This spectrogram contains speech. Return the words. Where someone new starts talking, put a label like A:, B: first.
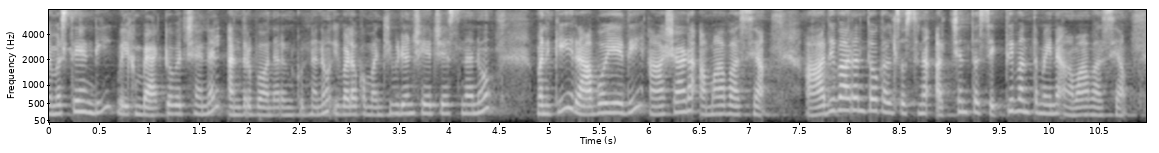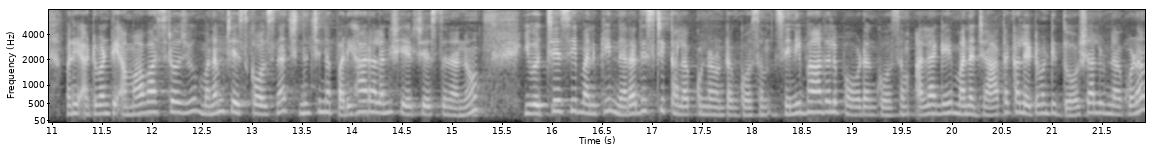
A: నమస్తే అండి. Welcome back to our channel. అందరూ బాగున్నారనుకుంటున్నాను. ఇవాళ ఒక మంచి వీడియోని షేర్ చేస్తున్నాను. మనకి రాబోయేది ఆషాఢ అమావాస్య. ఆదివారంతో కలిసి వస్తున్న అత్యంత శక్తివంతమైన అమావాస్య. మరి అటువంటి అమావాస్య రోజు మనం చేసుకోవాల్సిన చిన్న చిన్న పరిహారాలను షేర్ చేస్తున్నాను. ఇవి వచ్చేసి మనకి నరదిష్టి కలగకుండా ఉండటం కోసం శని బాధలు పోవడం కోసం అలాగే మన జాతకాలు ఎటువంటి దోషాలు ఉన్నా కూడా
